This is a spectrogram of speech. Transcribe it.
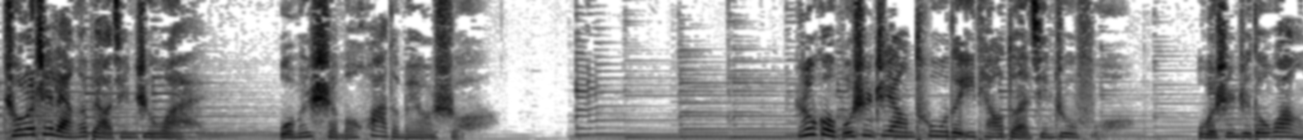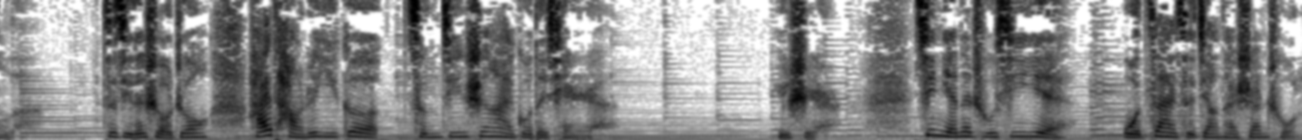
除了这两个表情之外，我们什么话都没有说。如果不是这样突兀的一条短信祝福，我甚至都忘了。自己的手中还躺着一个曾经深爱过的前任。于是，新年的除夕夜，我再次将他删除了。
